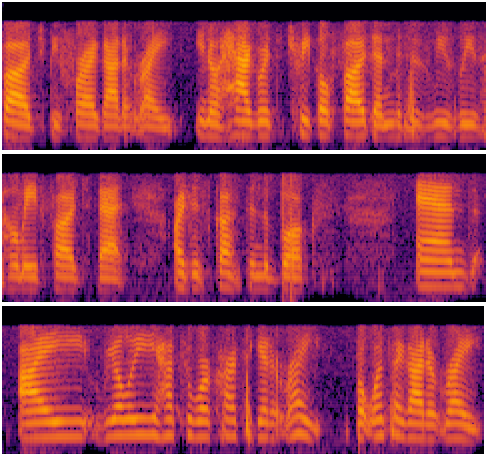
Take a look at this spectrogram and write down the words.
fudge before I got it right. You know, Hagrid's treacle fudge and Mrs. Weasley's homemade fudge that are discussed in the books. And I really had to work hard to get it right. But once I got it right,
